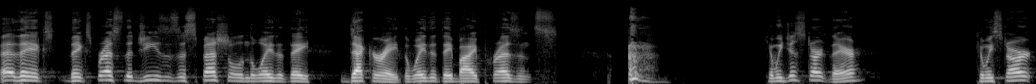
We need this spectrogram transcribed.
Uh, they, ex- they express that Jesus is special in the way that they decorate, the way that they buy presents. Can we just start there? Can we start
